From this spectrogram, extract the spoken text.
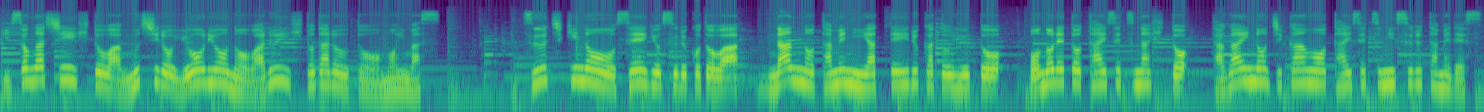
忙しい人はむしろ容量の悪い人だろうと思います。通知機能を制御することは、何のためにやっているかというと、己と大切な人、互いの時間を大切にするためです。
